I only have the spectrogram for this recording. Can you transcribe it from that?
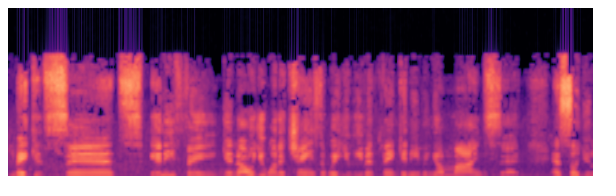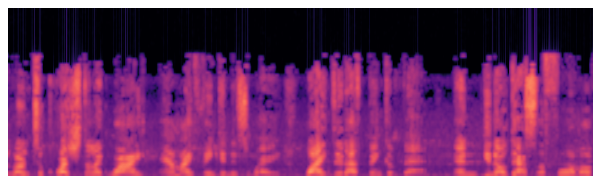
make it sense, anything. You know, you want to change the way you even think and even your mindset. And so you learn to question, like, why am I thinking this way? Why did I think of that? And, you know, that's a form of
